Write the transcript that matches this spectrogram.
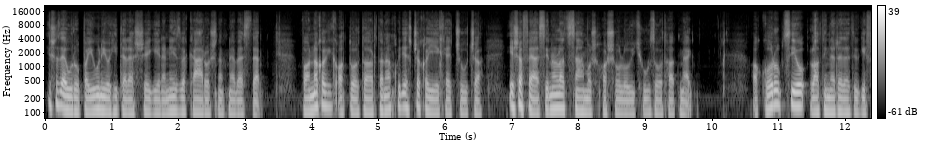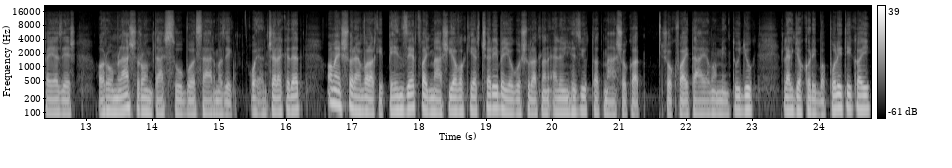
és az Európai Unió hitelességére nézve károsnak nevezte. Vannak, akik attól tartanak, hogy ez csak a jéghegy csúcsa, és a felszín alatt számos hasonló ügy húzódhat meg. A korrupció latin eredetű kifejezés, a romlás, rontás szóból származik. Olyan cselekedet, amely során valaki pénzért vagy más javakért cserébe jogosulatlan előnyhöz juttat másokat. Sok fajtája van, mint tudjuk, leggyakoribb a politikai,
